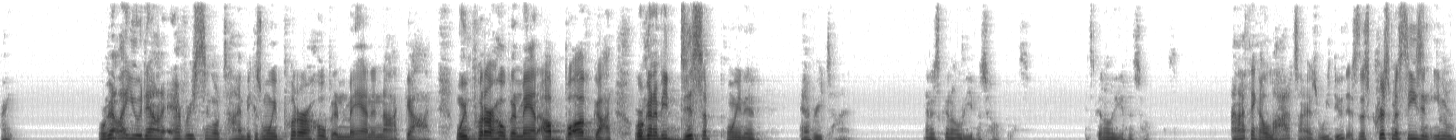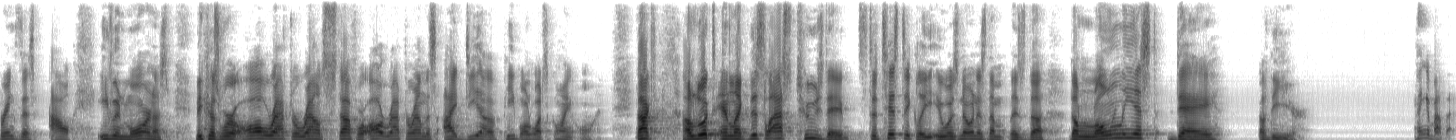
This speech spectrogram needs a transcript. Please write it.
Right? We're going to let you down every single time because when we put our hope in man and not God, when we put our hope in man above God, we're going to be disappointed every time. And it's going to leave us hopeless. It's going to leave us hopeless. And I think a lot of times we do this. This Christmas season even brings this out even more in us because we're all wrapped around stuff. We're all wrapped around this idea of people and what's going on. In fact, I looked and like this last Tuesday, statistically, it was known as the, as the, the loneliest day of the year. Think about that.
